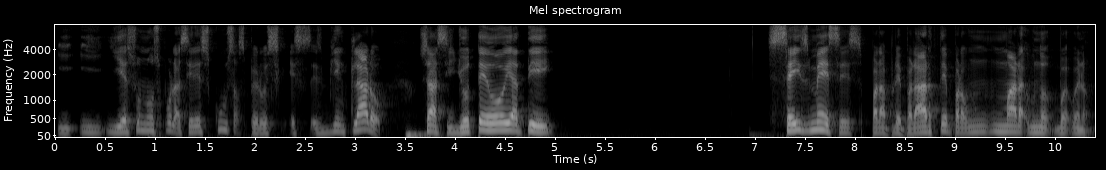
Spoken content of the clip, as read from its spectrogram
y, eso no es por hacer excusas, pero es, bien claro. O sea, si yo te doy a ti seis meses para prepararte para un, maratón, bueno,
